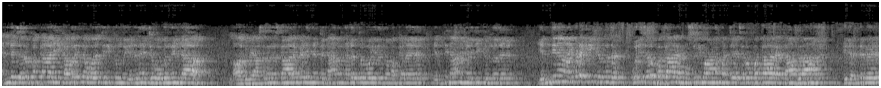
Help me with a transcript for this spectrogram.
രണ്ട് ചെറുപ്പക്കാരി കബറിന്റെ ഓരത്തിരിക്കുന്നു. എഴുന്നേറ്റ് പോകുന്നില്ല. അള്ളാഹുവെ അസല നിസ്കാരം കഴിഞ്ഞിട്ട് ഞാനൊന്ന് അടുത്തു പോയിരുന്നു. മക്കളെ എന്തിനാ നിങ്ങൾ ഇരിക്കുന്നത്? എന്തിനാ ഇവിടെ ഇരിക്കുന്നത്? ഒരു ചെറുപ്പക്കാരൻ മുസ്ലിമാണ് മറ്റേ ചെറുപ്പക്കാരൻ കാഫിറാണ്. ഈ രണ്ടുപേരും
